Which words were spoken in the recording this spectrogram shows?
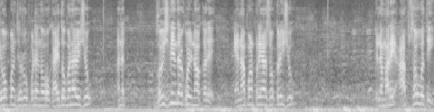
એવો પણ જરૂર પડે નવો કાયદો બનાવીશું અને ભવિષ્યની અંદર કોઈ ન કરે, એના પણ પ્રયાસો કરીશું. એટલે મારી આપ સૌ વતી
